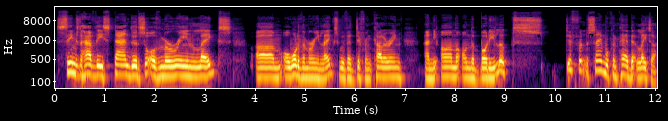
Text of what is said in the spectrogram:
Seems to have the standard sort of marine legs um, or one of the marine legs with a different colouring, and the armour on the body looks different. The same we'll compare a bit later.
